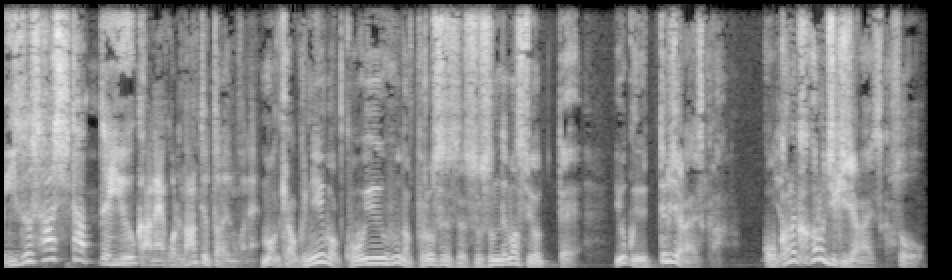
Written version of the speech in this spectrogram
水差したっていうかね、これなんて言ったらいいのかね。まあ逆に言えばこういうふうなプロセスで進んでますよって、よく言ってるじゃないですか。お金かかる時期じゃないですか。そ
